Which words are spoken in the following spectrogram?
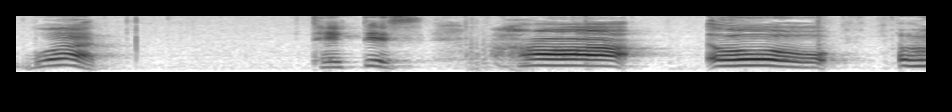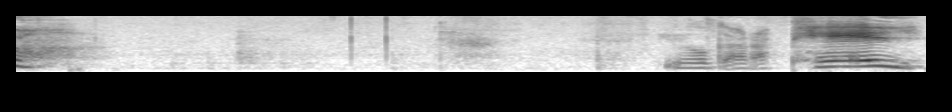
What? Take this. Ha! Oh! oh. You gotta pay.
